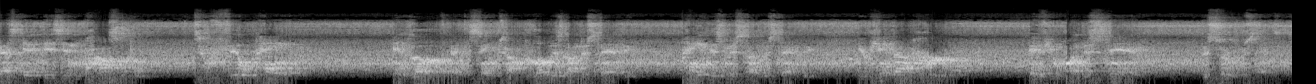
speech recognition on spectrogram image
that's it is impossible to feel pain and love at the same time. Love is understanding. Pain is misunderstanding. You cannot hurt if you understand the circumstances.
